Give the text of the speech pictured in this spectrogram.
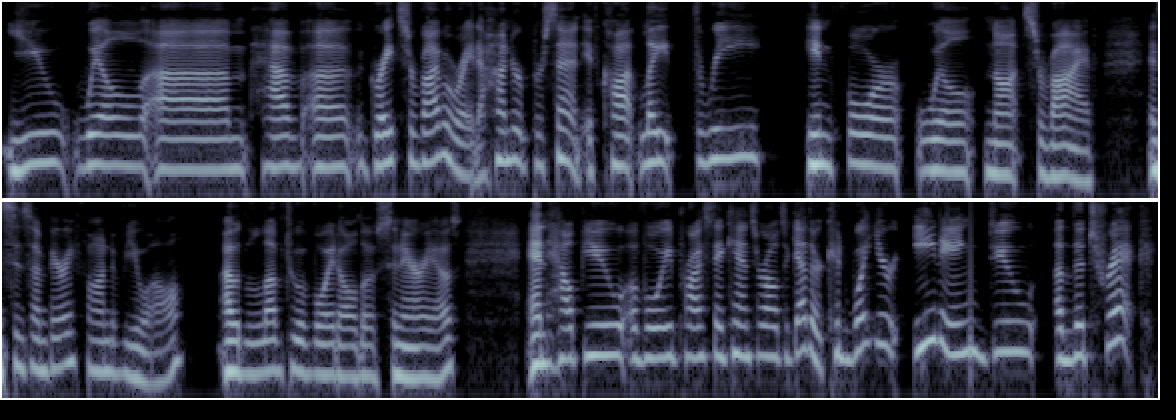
you will um, have a great survival rate 100%. If caught late, three in four will not survive. And since I'm very fond of you all, I would love to avoid all those scenarios and help you avoid prostate cancer altogether. Could what you're eating do uh, the trick?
